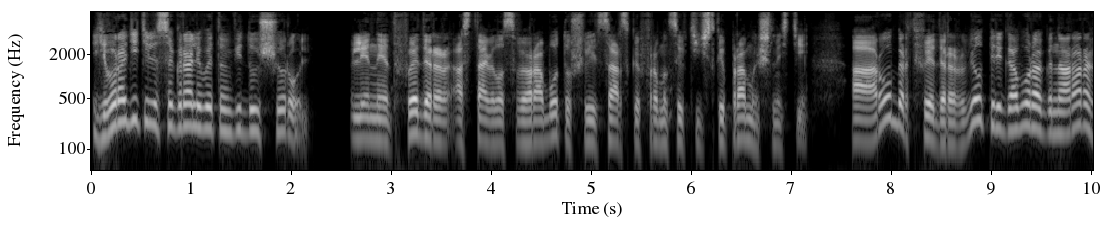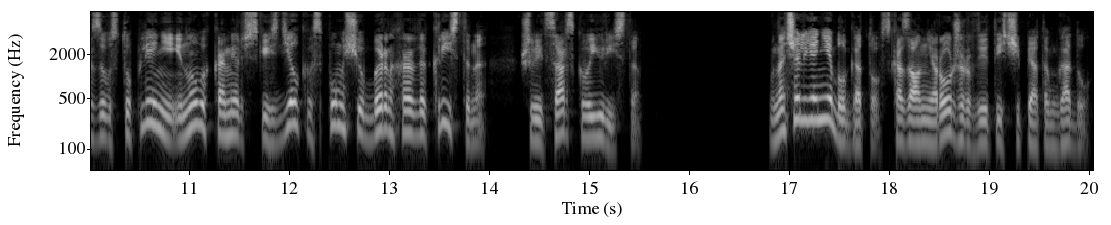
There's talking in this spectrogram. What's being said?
Его родители сыграли в этом ведущую роль. Линет Федерер оставила свою работу в швейцарской фармацевтической промышленности, а Роберт Федерер вел переговоры о гонорарах за выступления и новых коммерческих сделках с помощью Бернхарда Кристена, швейцарского юриста. «Вначале я не был готов», — сказал мне Роджер в 2005 году.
